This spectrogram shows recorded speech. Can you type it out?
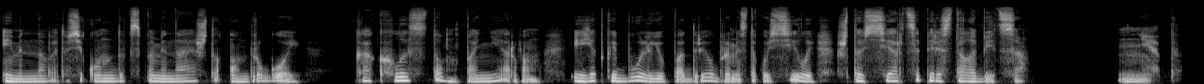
именно в эту секунду вспоминая, что он другой — как хлыстом по нервам и едкой болью под ребрами с такой силой, что сердце перестало биться. Нет,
